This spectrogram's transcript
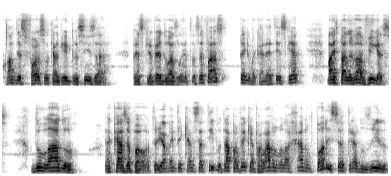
Quanto esforço que alguém precisa para escrever duas letras? É fácil, pega uma caneta e escreve. Mas para levar vigas de um lado da casa para outra, realmente é cansativo. Dá para ver que a palavra malachá não pode ser traduzida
